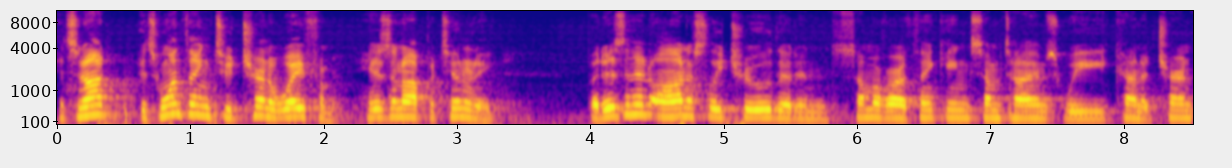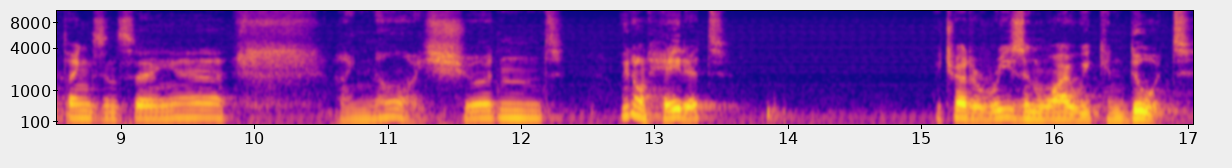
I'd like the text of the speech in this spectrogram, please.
It's not it's one thing to turn away from it. Here's an opportunity. But isn't it honestly true that in some of our thinking sometimes we kind of turn things and say, "Yeah, I know I shouldn't." We don't hate it. We try to reason why we can do it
